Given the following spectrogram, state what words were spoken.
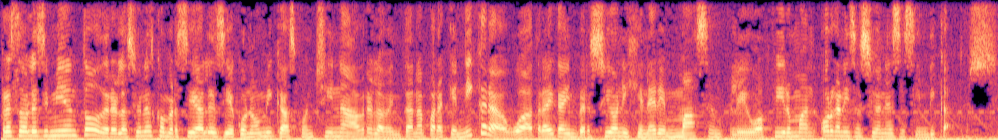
Restablecimiento de relaciones comerciales y económicas con China abre la ventana para que Nicaragua atraiga inversión y genere más empleo, afirman organizaciones de sindicatos.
